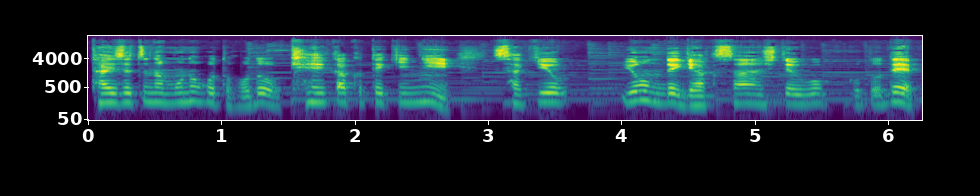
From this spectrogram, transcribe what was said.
大切な物事ほど計画的に先を読んで逆算して動くことで、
